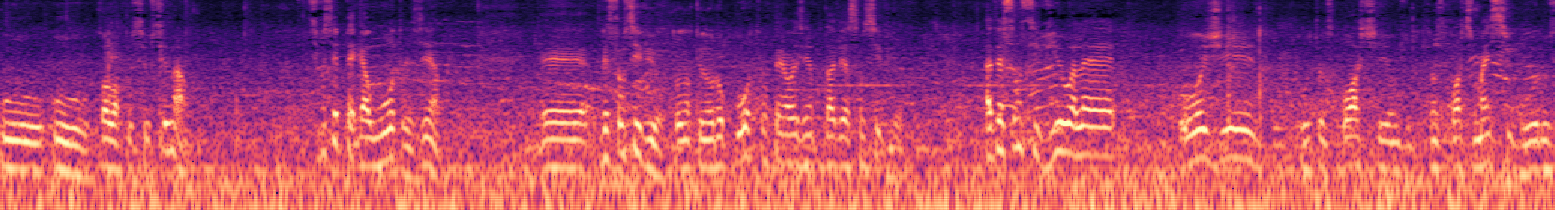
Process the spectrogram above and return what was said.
o, o coloca-se o sinal. Se você pegar um outro exemplo, é, aviação civil. Estou aqui no aeroporto, vou pegar o exemplo da aviação civil. A aviação civil ela é hoje o transporte é um dos transportes mais seguros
